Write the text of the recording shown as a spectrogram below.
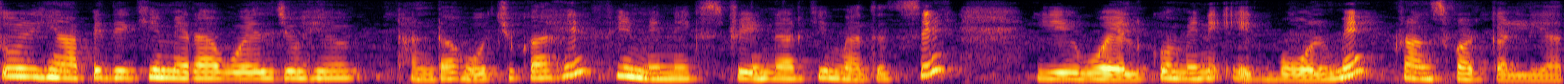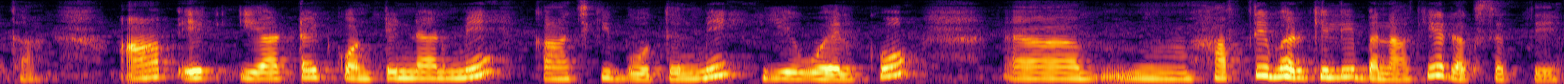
तो यहाँ पे देखिए मेरा ऑयल जो है ठंडा हो चुका है। फिर मैंने एक स्ट्रेनर की मदद से ये ऑयल को मैंने एक बॉल में ट्रांसफ़र कर लिया था। आप एक एयर टाइट कंटेनर में, कांच की बोतल में ये ऑयल को हफ़्ते भर के लिए बना के रख सकते हैं।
